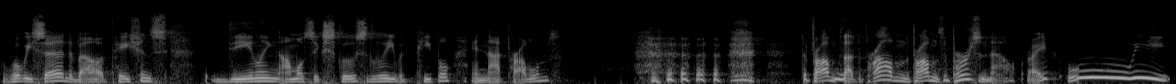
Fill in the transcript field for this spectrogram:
What we said about patience dealing almost exclusively with people and not problems? the problem's not the problem, the problem's the person now, right? Ooh wee.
